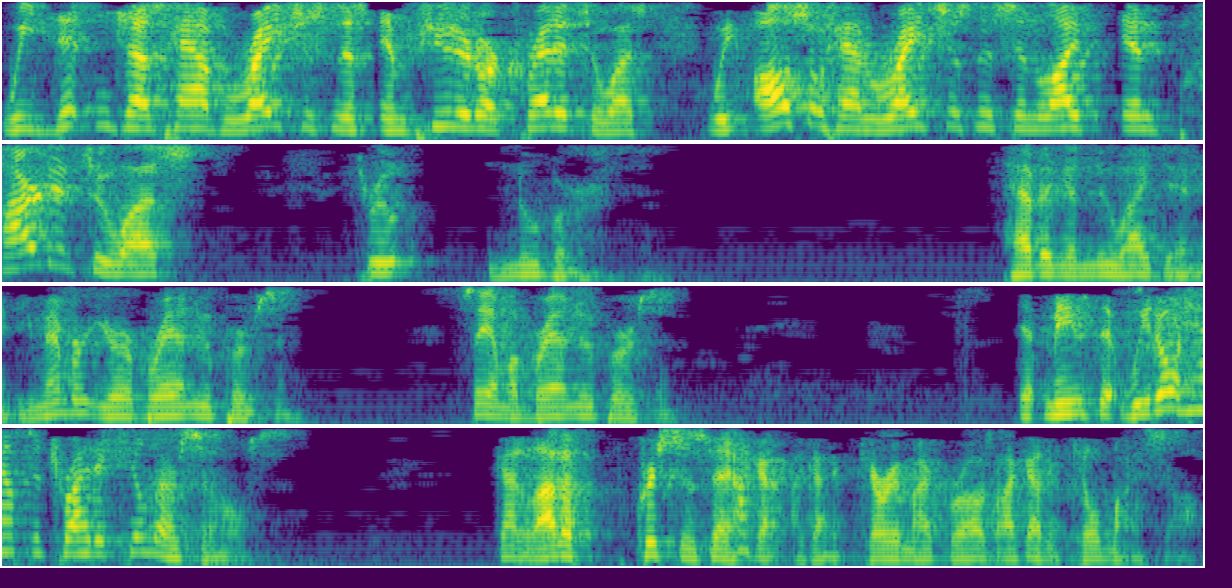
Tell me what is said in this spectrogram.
we didn't just have righteousness imputed or credited to us, we also had righteousness in life imparted to us through new birth. Having a new identity. Remember, you're a brand new person. Say, I'm a brand new person. It means that we don't have to try to kill ourselves. Got a lot of Christians saying, I got, I got to carry my cross. I got to kill myself.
